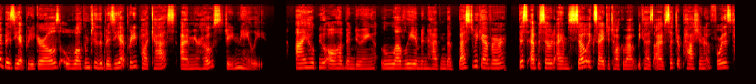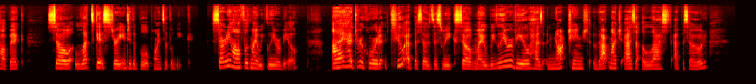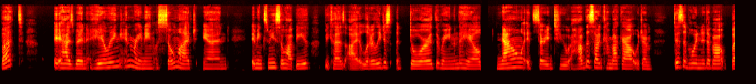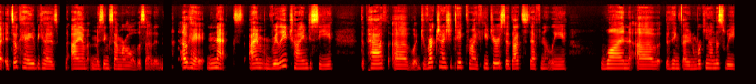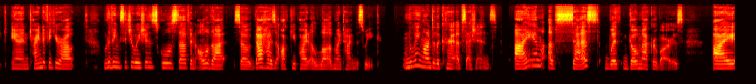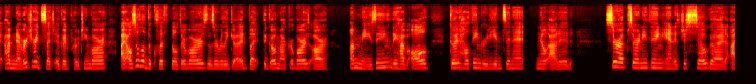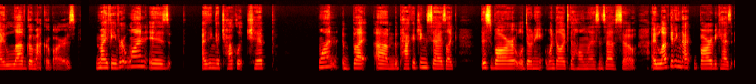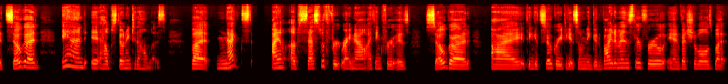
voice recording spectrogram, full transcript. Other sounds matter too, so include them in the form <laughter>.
my busy yet pretty girls. Welcome to the Busy Yet Pretty podcast. I'm your host, Jadyn Hailey. I hope you all have been doing lovely and been having the best week ever. This episode I am so excited to talk about because I have such a passion for this topic. So let's get straight into the bullet points of the week. Starting off with my weekly review. I had to record two episodes this week, so my weekly review has not changed that much as last episode, but it has been hailing and raining so much, and it makes me so happy because I literally just adore the rain and the hail. Now it's starting to have the sun come back out, which I'm disappointed about, but it's okay because I am missing summer all of a sudden. Okay, next, I'm really trying to see the path of what direction I should take for my future. So that's definitely one of the things I've been working on this week and trying to figure out living situations, school stuff, and all of that. So that has occupied a lot of my time this week. Moving on to the current obsessions. I am obsessed with GoMacro bars. I have never tried such a good protein bar. I also love the Clif Builder bars, those are really good, but the GoMacro bars are amazing. They have all good, healthy ingredients in it, no added syrups or anything, and it's just so good. I love GoMacro bars. My favorite one is, I think, a chocolate chip one, but um, the packaging says like this bar will donate $1 to the homeless and stuff. So I love getting that bar because it's so good and it helps donate to the homeless. But next, I am obsessed with fruit right now. I think fruit is so good. I think it's so great to get so many good vitamins through fruit and vegetables, but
